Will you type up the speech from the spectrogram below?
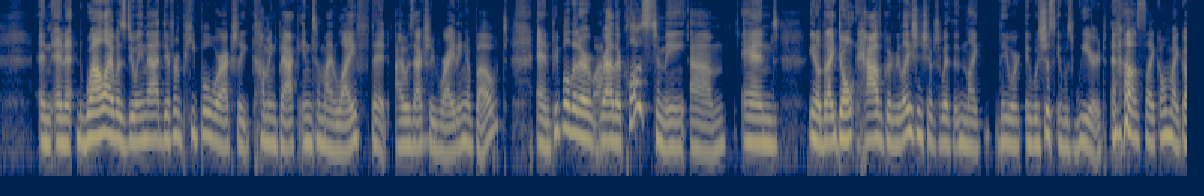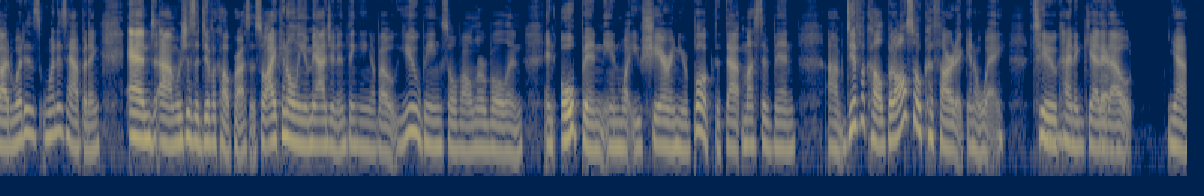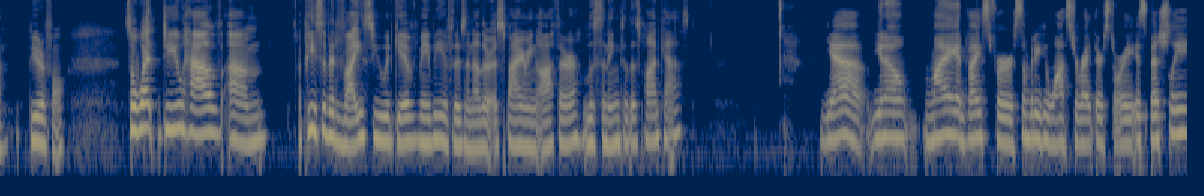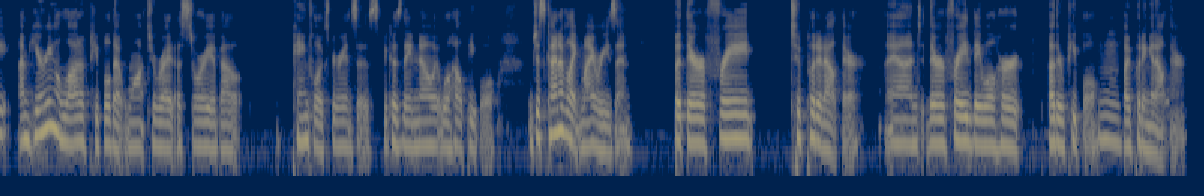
and and it, while I was doing that, different people were actually coming back into my life that I was actually writing about, and people that are wow. rather close to me. Um, and you know that I don't have good relationships with and like they were it was just it was weird. And I was like oh my god what is what is happening? And um, it was just a difficult process. So I can only imagine in thinking about you being so vulnerable and and open in what you share in your book that that must have been um, difficult but also cathartic in a way to mm-hmm. kind of get it out. Yeah beautiful. So what do you have um a piece of advice you would give maybe if there's another aspiring author listening to this podcast? Yeah, you know, my advice for somebody who wants to write their story, especially I'm hearing a lot of people that want to write a story about painful experiences because they know it will help people. Just kind of like my reason, but they're afraid to put it out there and they're afraid they will hurt other people mm. by putting it out there.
